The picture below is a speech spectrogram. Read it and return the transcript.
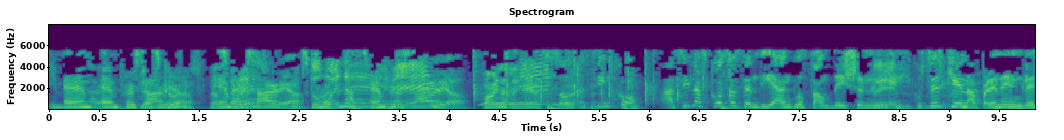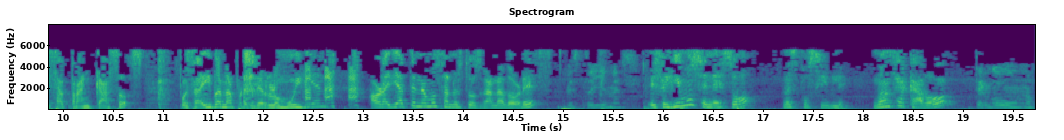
Em, empresario. That's correct. That's empresario. That's Tú correct. buenas. Empresario. Finally, yes. Dos de cinco. Así las cosas en The Anglo Foundation en Sí. México. Ustedes quieren aprender inglés a trancazos, pues ahí van a aprenderlo muy bien. Ahora ya tenemos a nuestros ganadores. Estoy en eso. ¿Y ¿Seguimos en eso? No es posible. ¿No han sacado? Tengo uno.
